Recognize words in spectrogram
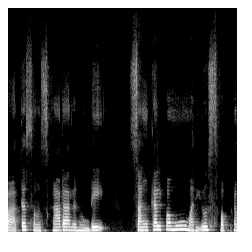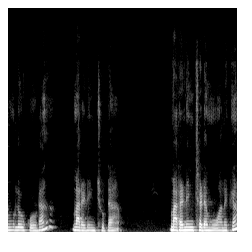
పాత సంస్కారాల నుండి సంకల్పము మరియు స్వప్నములో కూడా మరణించుట. మరణించడము అనగా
